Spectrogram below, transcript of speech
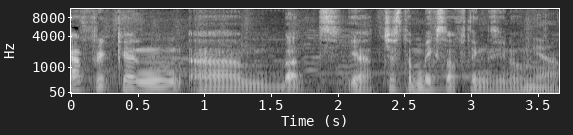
African, um, but yeah, just a mix of things, you know. Yeah.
